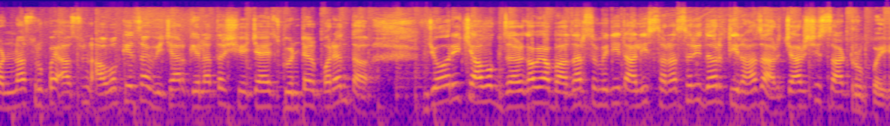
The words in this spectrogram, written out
पन्नास रुपये असून आवकेचा विचार केला तर शेहेचाळीस क्विंटलपर्यंत ज्वारीची आवक जळगाव या बाजार समितीत आली. सरासरी दर तीन हजार चारशे साठ रुपये.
